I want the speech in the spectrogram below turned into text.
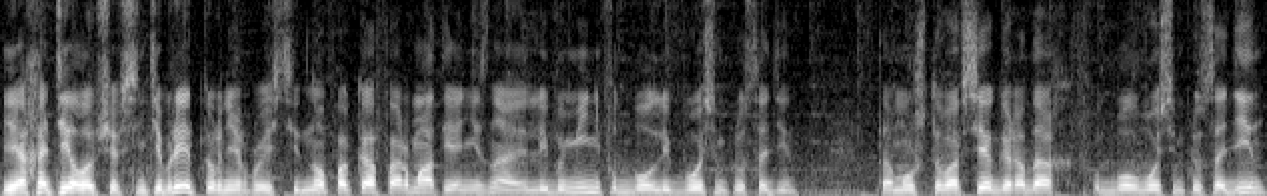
Я хотел вообще в сентябре этот турнир провести, но пока формат, я не знаю, либо мини-футбол, либо 8 плюс 1. Потому что во всех городах футбол 8 плюс 1,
